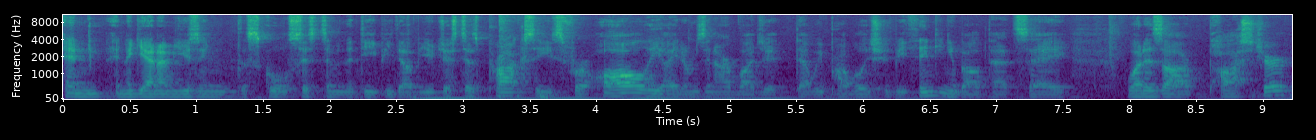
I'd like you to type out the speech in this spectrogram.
and, and again, I'm using the school system and the DPW just as proxies for all the items in our budget that we probably should be thinking about that say, what is our posture?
